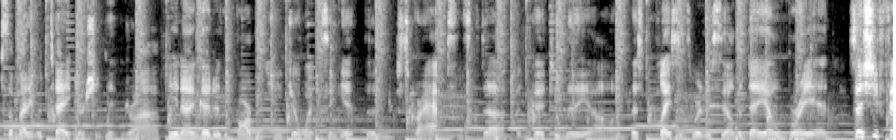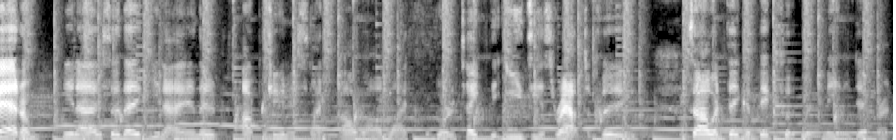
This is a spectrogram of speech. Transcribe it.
Somebody would take her. She didn't drive. You know, go to the barbecue joints and get the scraps and stuff and go to the, uh, those places where they sell the day old bread. So she fed them, you know, so they, you know, and they're opportunists like all wildlife. We're going to take the easiest route to food. So I would think a Bigfoot wouldn't be any different.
